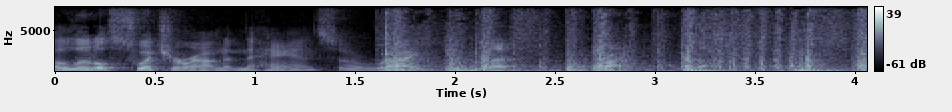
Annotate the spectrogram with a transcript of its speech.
a little switch around in the hand. So right, left, right, left.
